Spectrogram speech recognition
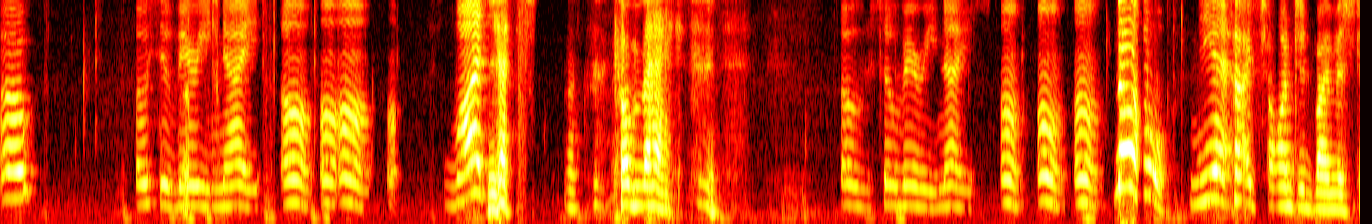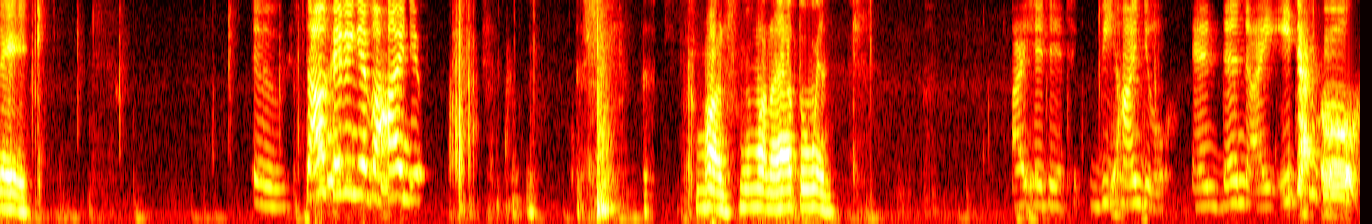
Oh. Oh, so very nice. Uh, uh, uh. uh. What? Yes. Come back. Oh, so very nice. Uh, uh, uh. No! Yes! I taunted by mistake. Oh, stop hitting it behind you. Come on, come on, I have to win. I hit it behind you, and then I eat it. Ooh.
